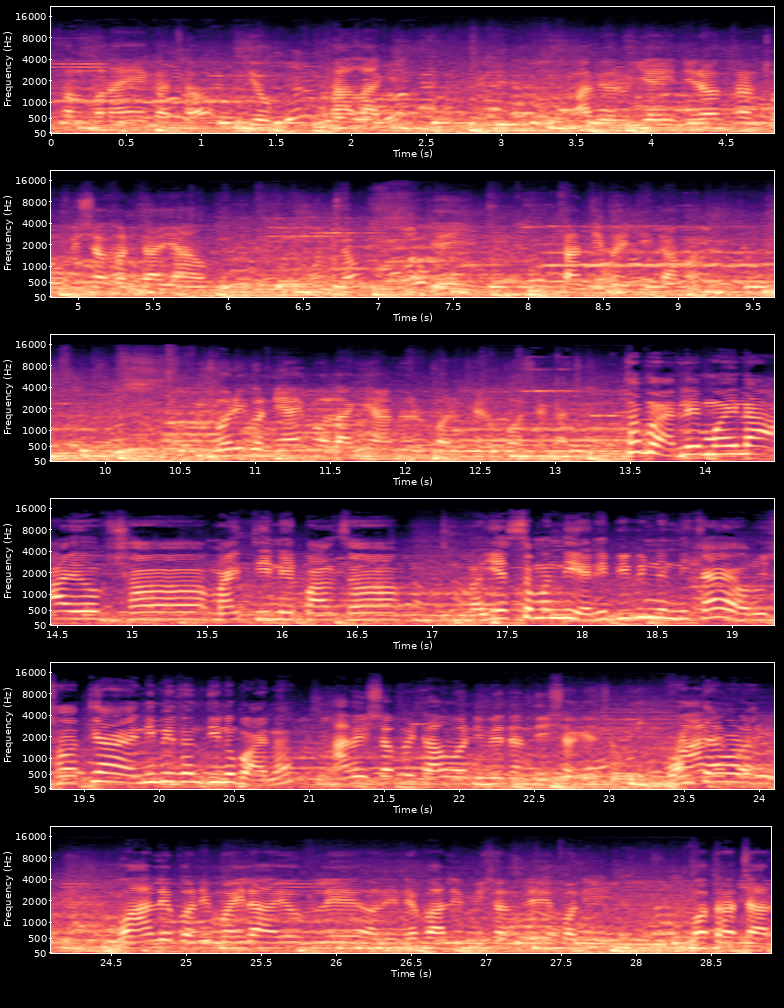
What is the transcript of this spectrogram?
स्थल बनाएका छ थाहा लागि। हामीहरू यही निरन्तरण चौबिसै घन्टा यहाँ हुन्छौँ। यही शान्ति बैठिकामा। छोरीको न्यायको लागि हामीहरू पर्खेर बसेका छौँ। तपाईँहरूले महिला आयोग छ माइती नेपाल छ यस सम्बन्धी हेर्ने विभिन्न निकायहरू छ त्यहाँ निवेदन दिनु भएन। हामी सबै ठाउँमा निवेदन दिइसकेछौँ। उहाँले त्यहाँबाट- पनि उहाँले पनि महिला आयोगले अनि नेपाली मिसनले पनि पत्राचार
